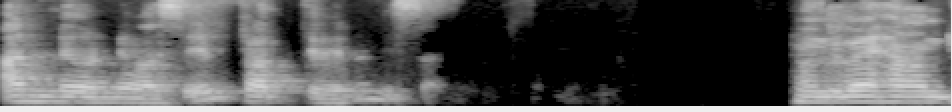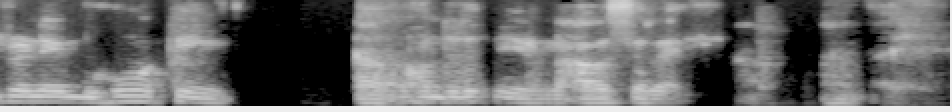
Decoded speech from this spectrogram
අන්‍යෝන්‍ය වශයෙන් ප්‍රත්‍ය වෙන නිසා. හොඳයි. හාමුදුරනේ බොහොම පිං. හොඳට තේරෙන අවසරයි. හොඳයි.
